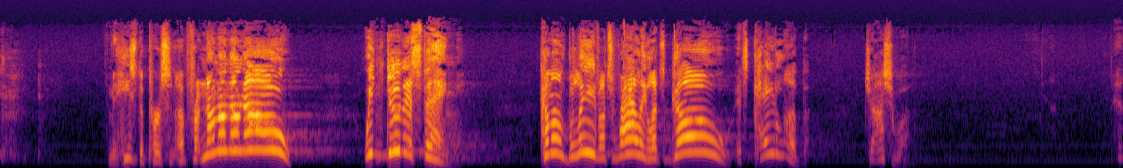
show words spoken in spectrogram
I mean, he's the person up front. No, no, no, no. We can do this thing. Come on, believe. Let's rally. Let's go. It's Caleb, Joshua. Yeah.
